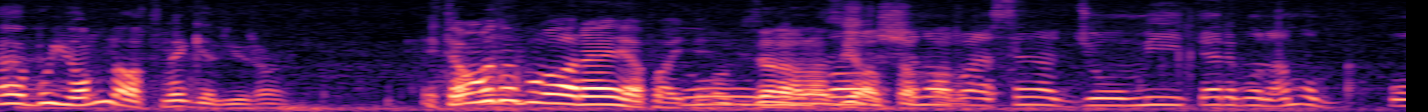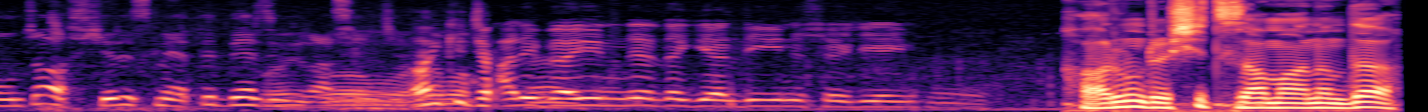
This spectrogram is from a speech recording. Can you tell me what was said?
He, bu yolun altına geliyor ha. E tamam o da bu araya yapaydı. O güzel arazi altta Şuna kaldı. versene cumi der bunu ama bonca askeri Vay, Rasenci. vay. Hangi? Ali Bey'in nerede geldiğini söyleyeyim. Harun Reşit zamanında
